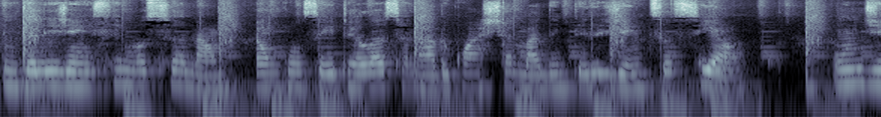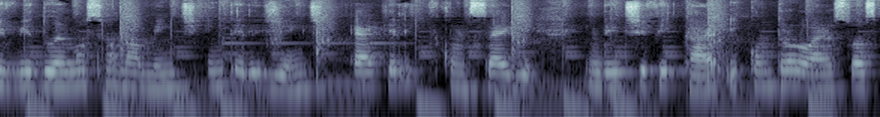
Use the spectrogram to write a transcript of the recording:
Inteligência emocional é um conceito relacionado com a chamada inteligência social. Um indivíduo emocionalmente inteligente é aquele que consegue identificar e controlar suas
